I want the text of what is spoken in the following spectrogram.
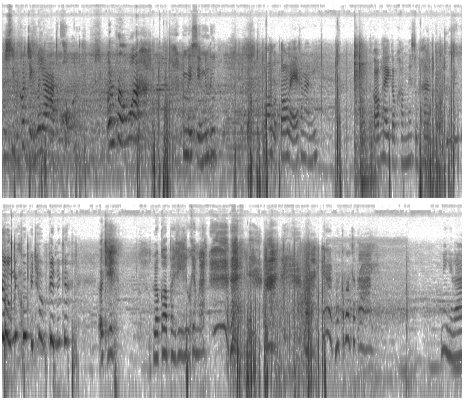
ดูสิมันก็เจ๋งเลยอะทุกคนมันเร็วอะทำไมเสียงมันดูต้องหลดต้องแหลขนาดนี้ขออภัยกับคำไม่สุภาพเราไม่ควรไปทำกันนะคะ โอเค แล้วก็ไปที่ยูเกมกันมันกำลังจะตาย นี่ไงล่ะ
